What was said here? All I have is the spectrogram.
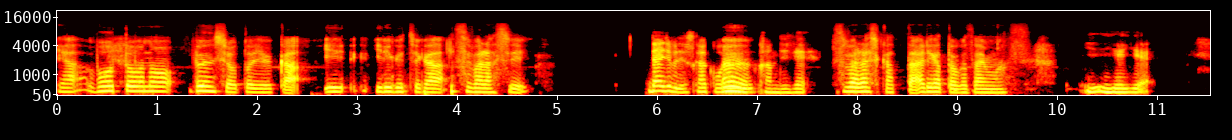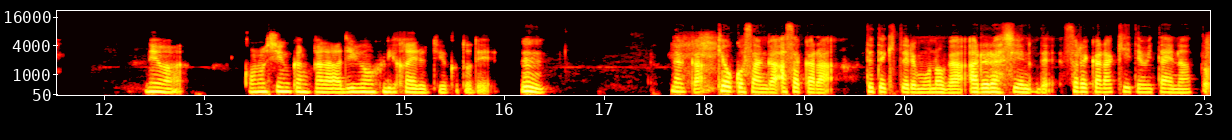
いや、冒頭の文章というか、い入り口が素晴らしい。大丈夫ですか？こういううん感じで。素晴らしかった。ありがとうございます。いえいえ。では、この瞬間から自分を振り返るということで、うん。なんか、京子さんが朝から出てきてるものがあるらしいので、それから聞いてみたいなと。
